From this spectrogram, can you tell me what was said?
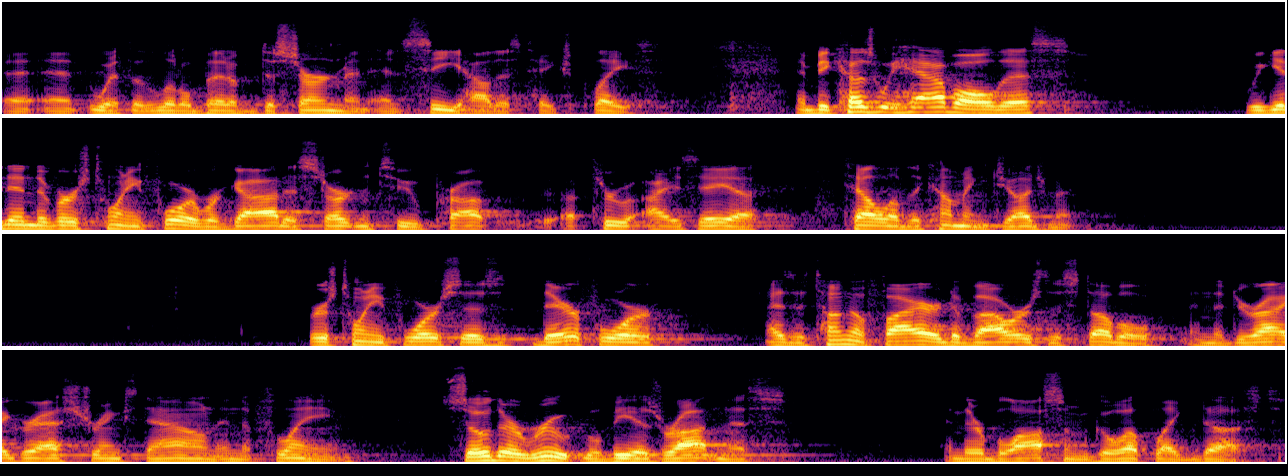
and, and with a little bit of discernment and see how this takes place. And because we have all this, we get into verse 24 where God is starting to, uh, through Isaiah, tell of the coming judgment. Verse 24 says, Therefore, as a tongue of fire devours the stubble, and the dry grass shrinks down in the flame, so their root will be as rottenness, and their blossom go up like dust.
